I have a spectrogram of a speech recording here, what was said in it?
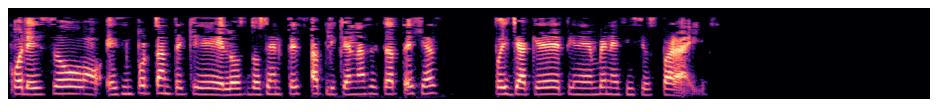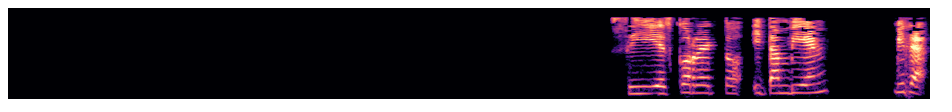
Por eso es importante que los docentes apliquen las estrategias, pues ya que tienen beneficios para ellos. Sí, es correcto. Y también Mira,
